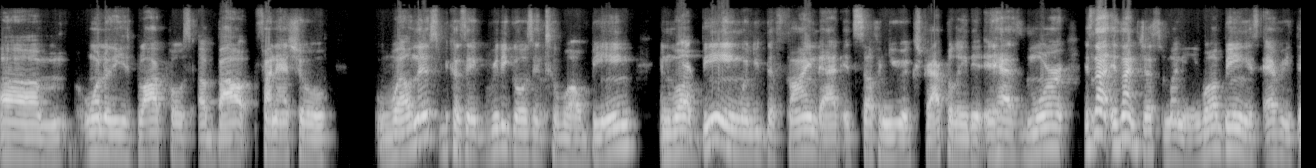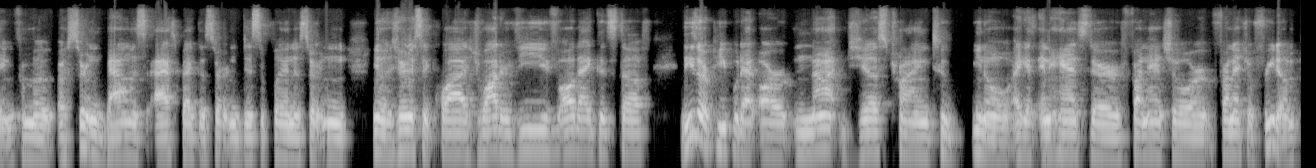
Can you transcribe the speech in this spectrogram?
um, one of these blog posts about financial wellness because it really goes into well-being. And well-being when you define that itself and you extrapolate it it has more it's not it's not just money. Well-being is everything from a, a certain balance aspect a certain discipline a certain you know je ne sais quoi joie de vivre all that good stuff these are people that are not just trying to, you know, I guess enhance their financial or financial freedom.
